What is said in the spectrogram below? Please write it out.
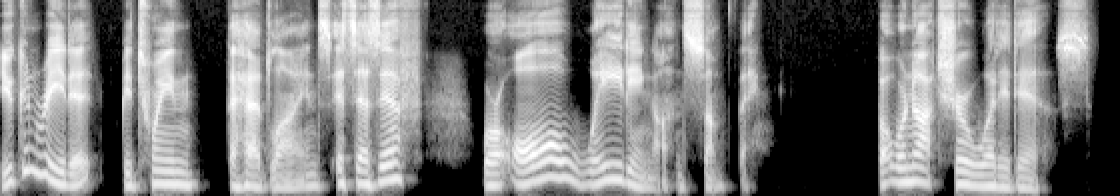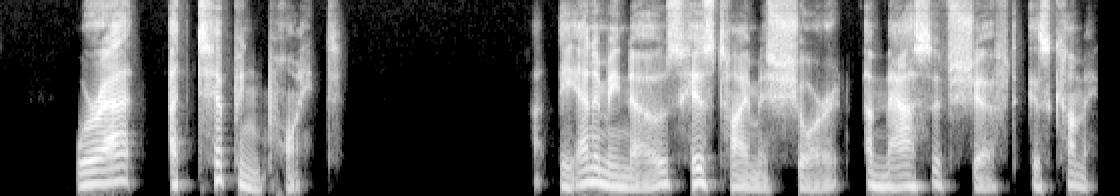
You can read it between the headlines. It's as if we're all waiting on something, but we're not sure what it is. We're at a tipping point. Uh, the enemy knows his time is short, a massive shift is coming.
